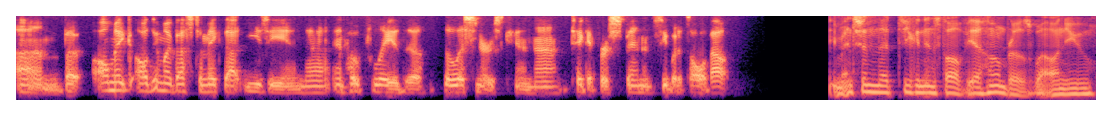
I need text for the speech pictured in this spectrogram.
Um, but I'll make I'll do my best to make that easy, and uh, and hopefully the the listeners can uh, take it for a spin and see what it's all about. You mentioned that you can install via Homebrew as well, and you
